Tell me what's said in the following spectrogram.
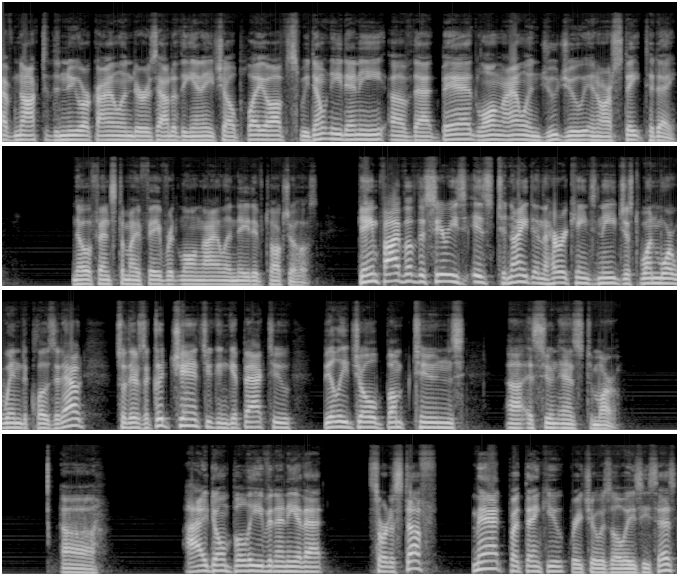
have knocked the New York Islanders out of the NHL playoffs. We don't need any of that bad Long Island juju in our state today. No offense to my favorite Long Island native talk show host. Game five of the series is tonight, and the Hurricanes need just one more win to close it out. So there's a good chance you can get back to Billy Joel bump tunes uh, as soon as tomorrow. Uh, I don't believe in any of that sort of stuff, Matt, but thank you. Great show as always, he says.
